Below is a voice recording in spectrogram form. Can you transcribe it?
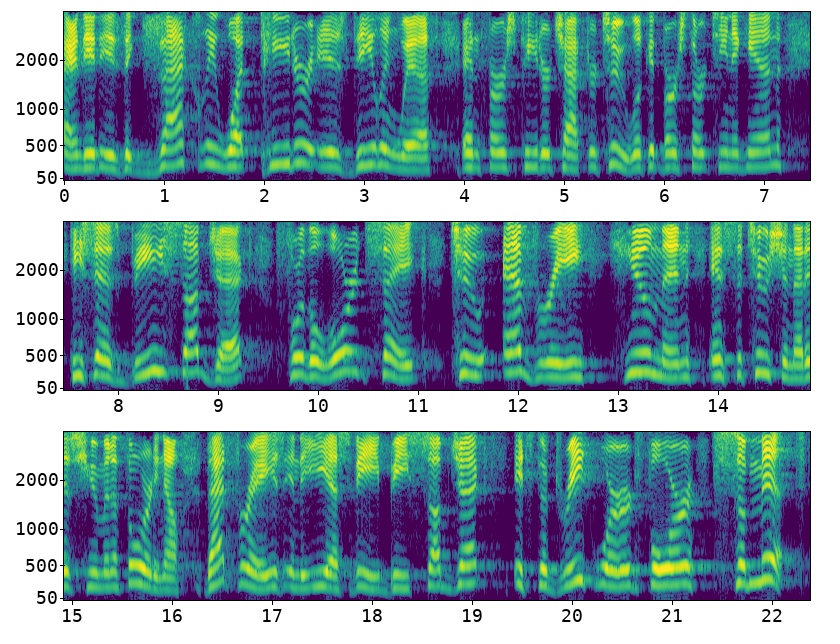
and it is exactly what Peter is dealing with in 1 Peter chapter 2. Look at verse 13 again. He says, Be subject for the Lord's sake to every human institution, that is human authority. Now, that phrase in the ESV, be subject, it's the Greek word for submit.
